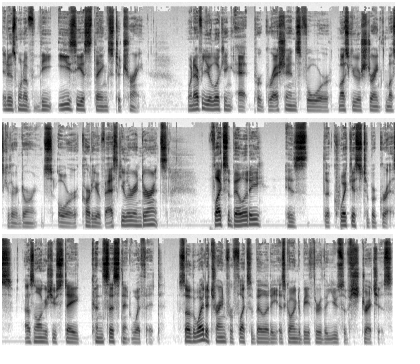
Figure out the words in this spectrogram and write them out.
it is one of the easiest things to train. Whenever you're looking at progressions for muscular strength, muscular endurance, or cardiovascular endurance, flexibility is the quickest to progress as long as you stay consistent with it. So, the way to train for flexibility is going to be through the use of stretches.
